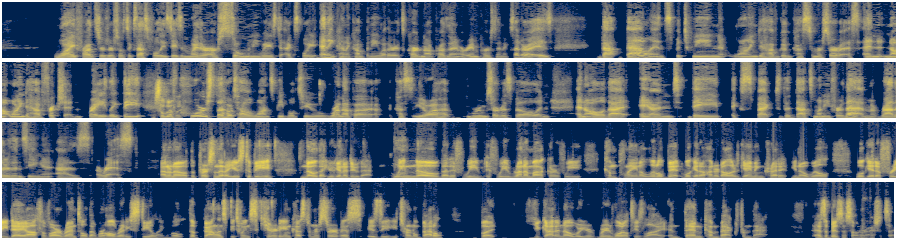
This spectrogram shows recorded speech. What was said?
why fraudsters are so successful these days and why there are so many ways to exploit any kind of company whether it's card not present or in person etc is that balance between wanting to have good customer service and not wanting to have friction right like they Absolutely. of course the hotel wants people to run up a, a you know a room service bill and and all of that and they expect that that's money for them rather than seeing it as a risk I don't know, the person that I used to be, know that you're going to do that. Yeah. We know that if we if we run amok or if we complain a little bit, we'll get a hundred dollars gaming credit. You know, we'll we'll get a free day off of our rental that we're already stealing. Well, the balance between security and customer service is the eternal battle, but you got to know where your where your loyalties lie, and then come back from that. As a business owner, I should say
